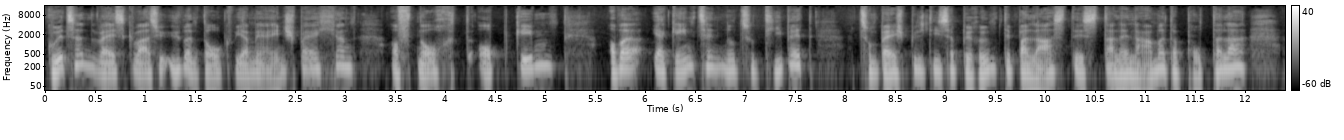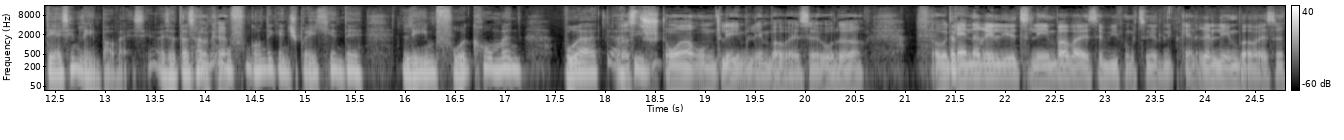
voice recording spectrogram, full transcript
gut sind weil es quasi über den Tag Wärme einspeichern, auf die Nacht abgeben. Aber ergänzend nur zu Tibet, zum Beispiel dieser berühmte Palast des Dalai Lama, der Potala, der ist in Lehmbauweise. Also da sind okay. offenkundig entsprechende Lehmvorkommen, wo er... Das heißt Stein und Lehm, Lehmbauweise, oder... Aber generell jetzt Lehmbauweise, wie funktioniert generell Lehmbauweise?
